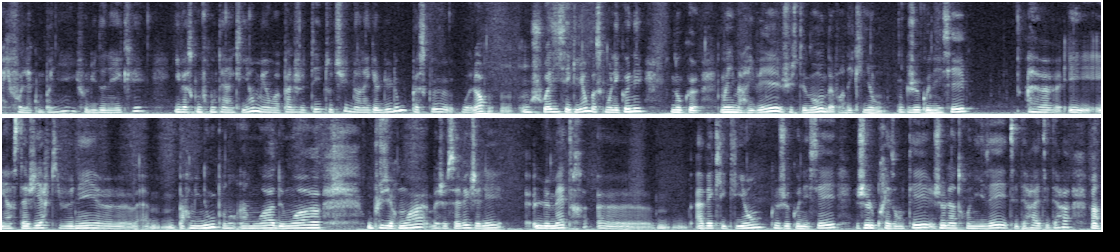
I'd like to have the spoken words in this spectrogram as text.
bah, il faut l'accompagner, il faut lui donner les clés. Il va se confronter à un client, mais on va pas le jeter tout de suite dans la gueule du loup, parce que, ou alors on, choisit ses clients parce qu'on les connaît. Donc euh, moi, il m'arrivait justement d'avoir des clients que je connaissais, euh, et, un stagiaire qui venait euh, parmi nous pendant un mois, deux mois ou plusieurs mois, bah, je savais que j'allais le mettre euh, avec les clients que je connaissais, je le présentais, je l'intronisais, etc., etc. Enfin,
